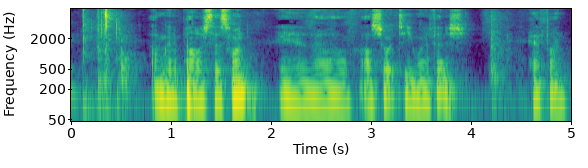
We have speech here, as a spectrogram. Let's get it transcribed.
I'm gonna polish this one and uh, I'll show it to you when I finish. Have fun.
